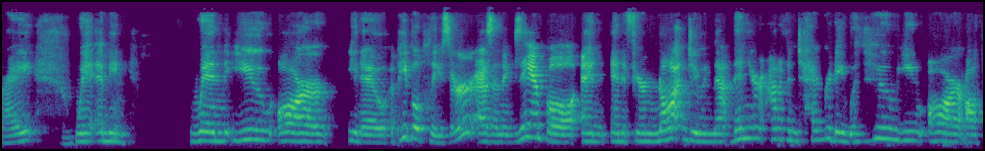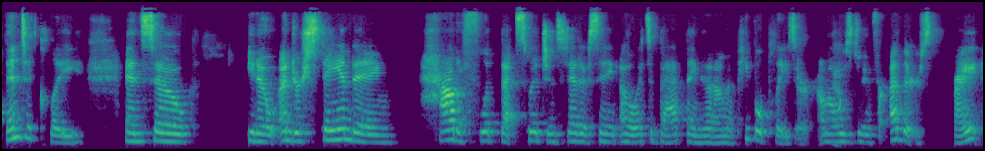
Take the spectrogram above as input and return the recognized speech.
right? Mm-hmm. when i mean when you are you know a people pleaser as an example and and if you're not doing that then you're out of integrity with who you are authentically. And so you know understanding how to flip that switch instead of saying oh it's a bad thing that i'm a people pleaser i'm always doing for others right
